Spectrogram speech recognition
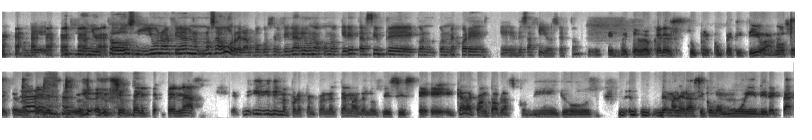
on your toes, y uno al final no, se aburre tampoco, al final uno, uno, quiere estar siempre con, con mejores eh, desafíos, ¿cierto? Y te veo que eres súper competitiva, ¿no? te veo que eres súper tenaz. Y, dime, por ejemplo, en el tema de los bicis, eh, eh, ¿cada cuánto hablas con ellos? De manera así como muy directa.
